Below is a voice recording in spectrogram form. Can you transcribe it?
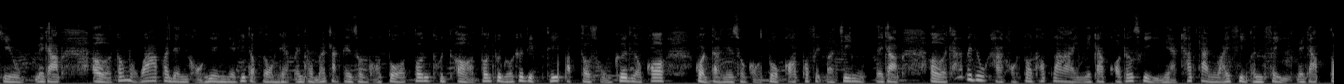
Q นะครับเออต้องบอกว่าประเด็นของ year on year ที่ drop ลงเนี่ยเป็นผลมาจากในส่วนของตัวต้นทุนเอ่อต้นทุนวัตถุดิบที่ปรับตัวสูงขึ้น แล้วก็กดดันในส่วนของตัว Gross Profit Margin นะครับเออถ้าไปดูขาของตัว Top Line นะครับ Quarter 4เนี่ยคาดการณ์ไว้ 4,400นะครับโต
